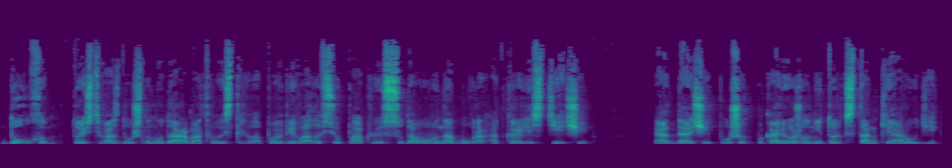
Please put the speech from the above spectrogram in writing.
Духом, то есть воздушным ударом от выстрела, повыбивало всю паклю из судового набора, открылись течи. Отдачей пушек покорежил не только станки орудий,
